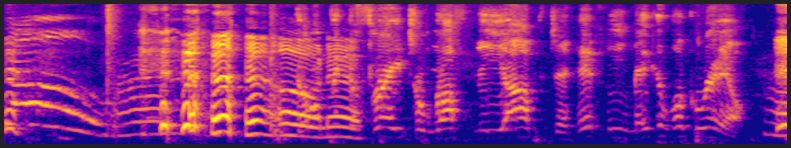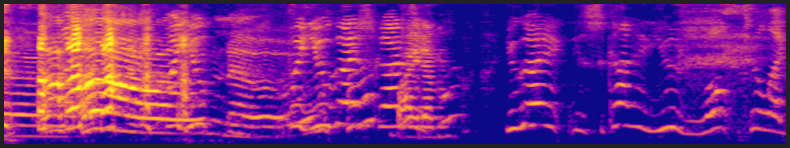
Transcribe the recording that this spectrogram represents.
No! oh Don't be no. afraid to rough me up, to hit me, make it look real. Oh no! But you guys bite gotta, him. you guys gotta use rope to like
